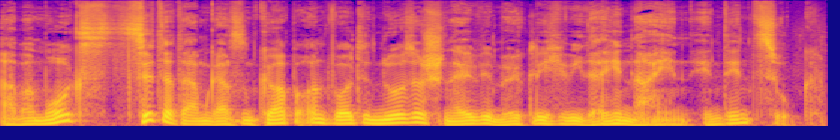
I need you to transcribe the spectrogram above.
Aber Murks zitterte am ganzen Körper und wollte nur so schnell wie möglich wieder hinein in den Zug.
